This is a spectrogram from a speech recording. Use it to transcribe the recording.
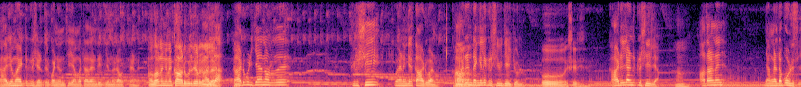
കാര്യമായിട്ട് കൃഷിയിടത്തിൽ പണിയൊന്നും ചെയ്യാൻ പറ്റാതെ ഇരിക്കുന്ന ഒരു അവസ്ഥയാണ്. അതാണ് ഇങ്ങനെ കാട് പിടിച്ച് അല്ല? കാട് പിടിക്കുക എന്നുള്ളത് കൃഷി വേണമെങ്കിൽ കാട് വേണം. കാടുണ്ടെങ്കിൽ കൃഷി വിജയിക്കുള്ളൂ. ഓ ശരി കാടില്ലാണ്ട് കൃഷിയില്ല. അതാണ് ഞങ്ങളുടെ പോളിസി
